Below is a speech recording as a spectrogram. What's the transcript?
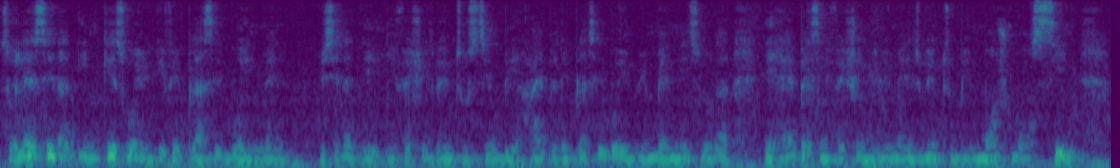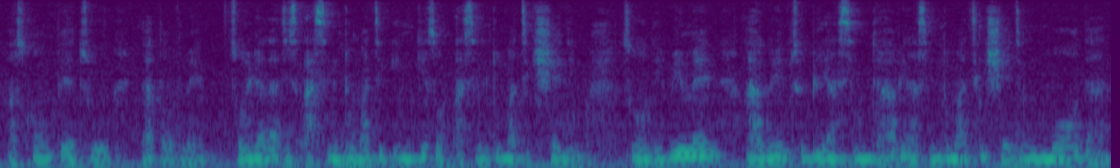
So let's say that in case where you give a placebo in men you see that the infection is going to still be high but the placebo in women needs to know that the herpes infection in women is going to be much more seen as compared to that of men. So yeah that is asymptomatic in case of asymptomatic shedding. So the women are going to be asympt- having asymptomatic shedding more than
